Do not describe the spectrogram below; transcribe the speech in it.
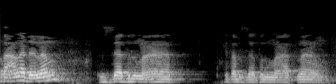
taala dalam Zadul Ma'ad. Kitab Zadul Ma'ad. Nah,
